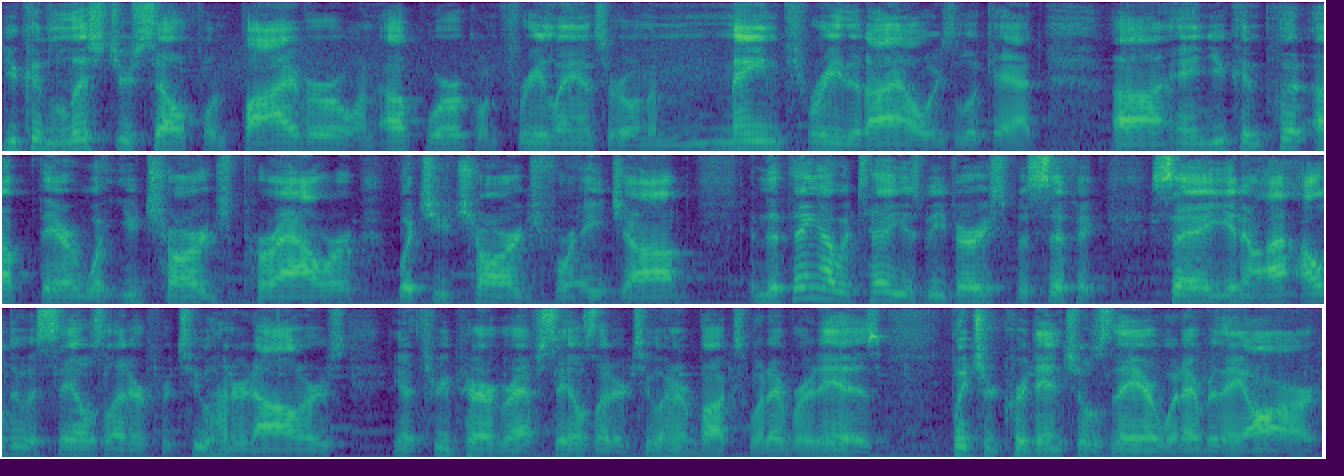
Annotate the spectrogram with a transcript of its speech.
You can list yourself on Fiverr on Upwork on freelancer on the main three that I always look at. Uh, and you can put up there what you charge per hour what you charge for a job and the thing I would tell you is be very specific. Say you know I'll do a sales letter for $200 you know three paragraph sales letter 200 bucks whatever it is. Put your credentials there whatever they are.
